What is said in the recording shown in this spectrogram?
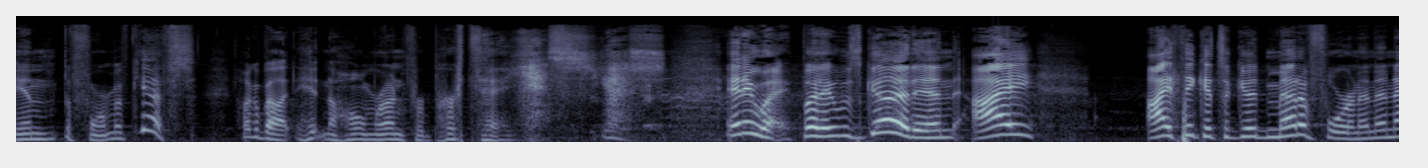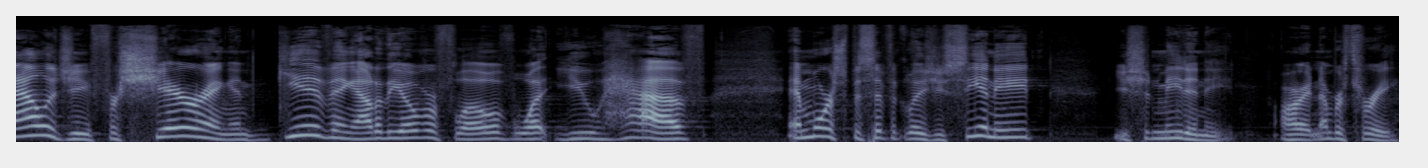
in the form of gifts. Talk about hitting a home run for birthday. Yes, yes. Anyway, but it was good. And I. I think it's a good metaphor and an analogy for sharing and giving out of the overflow of what you have. And more specifically, as you see a need, you should meet a need. All right, number three.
